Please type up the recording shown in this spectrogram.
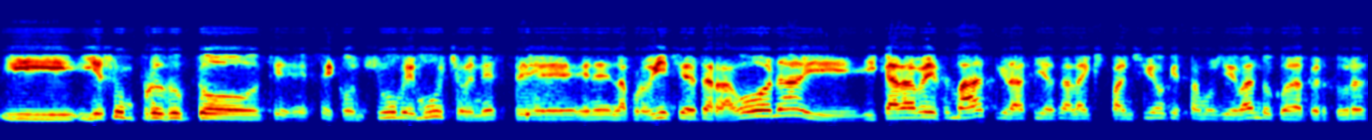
y, es un producto que se consume mucho en este en la provincia de Tarragona y, cada vez más gracias a la expansión que estamos llevando con aperturas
